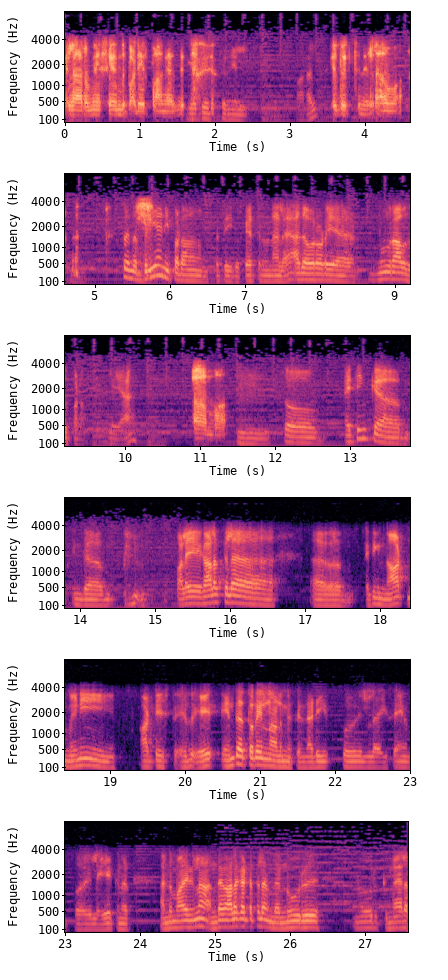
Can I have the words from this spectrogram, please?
எல்லாருமே சேர்ந்து பாடியிருப்பாங்க அது. பாடல். எதிர்த்து நில ஆமா. ஸோ இந்த பிரியாணி படம் பற்றி இப்போ பேசுறதுனால அது அவருடைய நூறாவது படம் இல்லையா? ஆமா. ஸோ ஐ திங்க் இந்த பழைய காலத்தில் I think not many artist எது எந்த துறையினாலுமே சரி நடிப்பு இல்லை இசையமைப்பு இல்லை இயக்குனர் அந்த மாதிரிலாம் அந்த காலகட்டத்தில் அந்த நூறு நூறுக்கு மேலே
